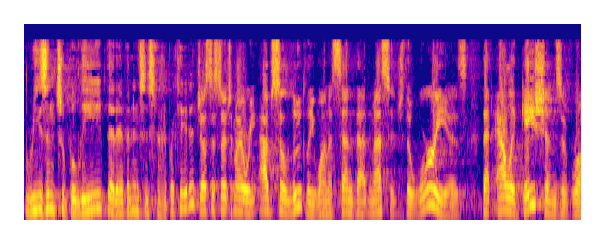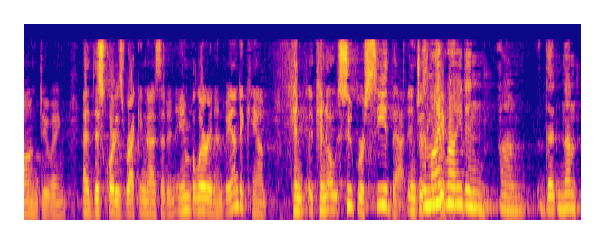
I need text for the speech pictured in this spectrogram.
reason to believe that evidence is fabricated? Justice Sotomayor, we absolutely want to send that message. The worry is that allegations of wrongdoing, and this court has recognized that in Imbler and in Van de Kamp, can, can supersede that. And just Am I right in um, that none,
